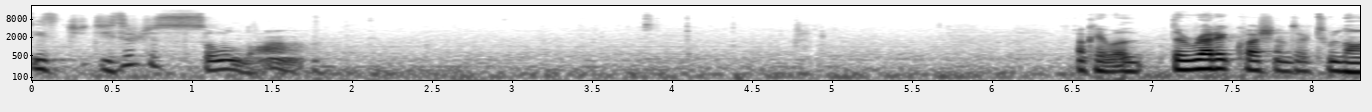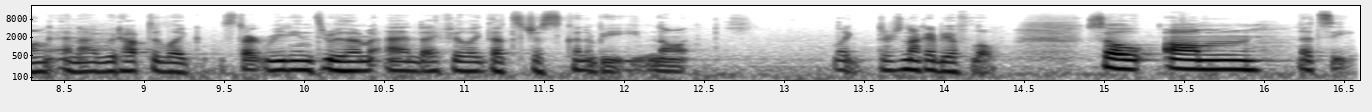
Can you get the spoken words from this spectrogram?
these these are just so long. Okay, well, the Reddit questions are too long, and I would have to like start reading through them, and I feel like that's just gonna be not like there's not gonna be a flow. So, um, let's see.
